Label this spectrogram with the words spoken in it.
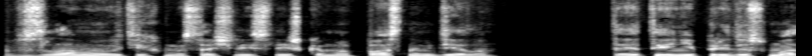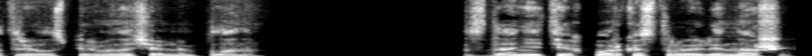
Взламывать их мы сочли слишком опасным делом, да это и не предусматривалось первоначальным планом. Здание техпарка строили наши,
